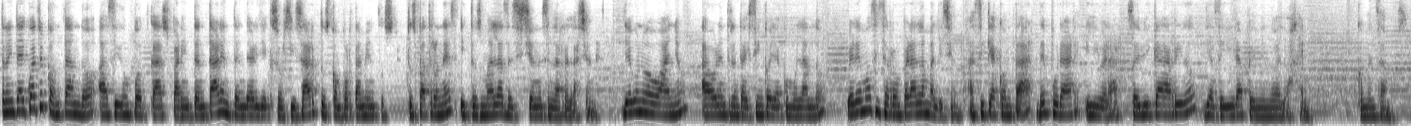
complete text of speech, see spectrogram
34 Contando ha sido un podcast para intentar entender y exorcizar tus comportamientos, tus patrones y tus malas decisiones en las relaciones. Llega un nuevo año, ahora en 35 y acumulando, veremos si se romperá la maldición. Así que a contar, depurar y liberar. Soy Vika Garrido y a seguir aprendiendo de lo ajeno. Comenzamos.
